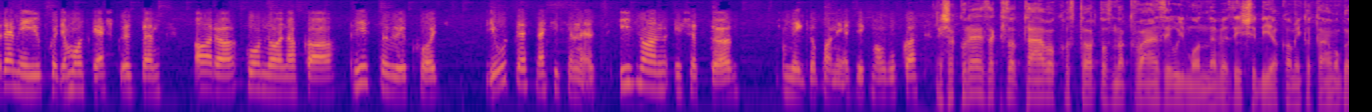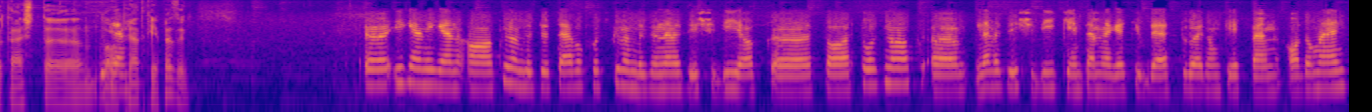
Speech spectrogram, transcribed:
reméljük, hogy a mozgás közben arra gondolnak a résztvevők, hogy jót tesznek, hiszen ez így van, és ettől még jobban érzik magukat. És akkor ezek a távokhoz tartoznak kvázi úgymond nevezési díjak, amik a támogatást uh, alapját képezik? Ö, igen, igen, a különböző távokhoz különböző nevezési díjak ö, tartoznak. Ö, nevezési díjként emlegetjük, de ez tulajdonképpen adomány,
